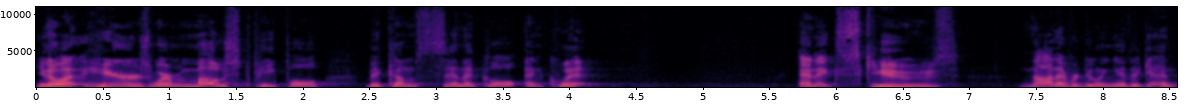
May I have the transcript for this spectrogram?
You know what? Here's where most people become cynical and quit and excuse not ever doing it again.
